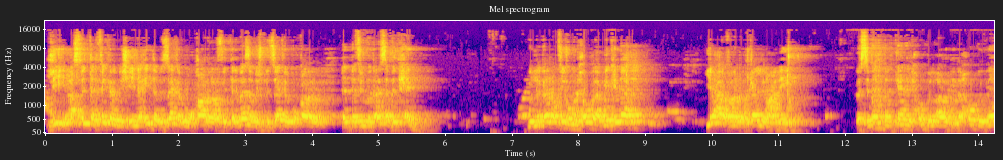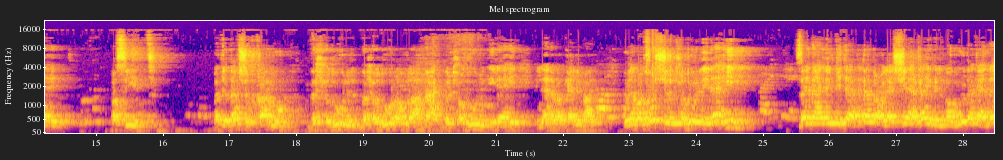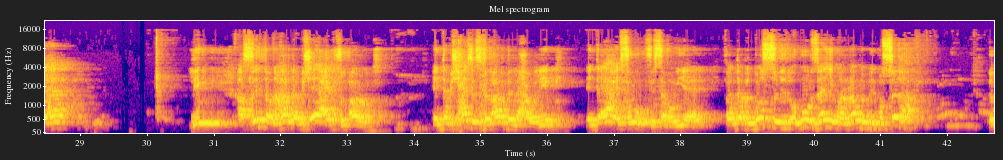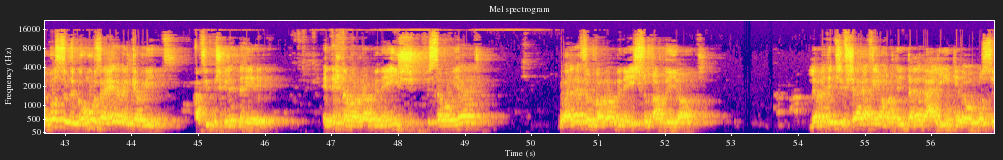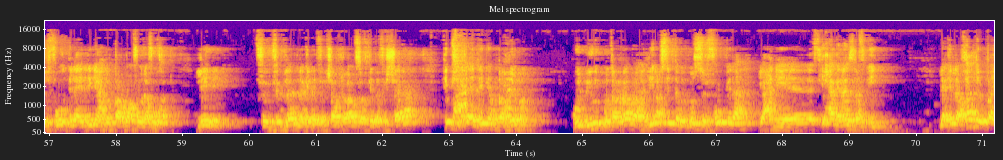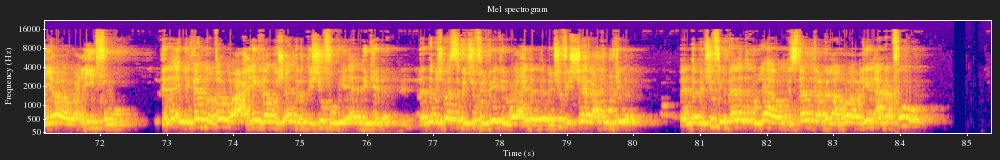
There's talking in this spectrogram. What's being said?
ليه؟ أصل أنت الفكرة مش إنك أنت بتذاكر مقرر في التلمذه مش بتذاكر مقرر أنت في المدرسة بتحب. واللي جرب فيكم الحب قبل كده يعرف أنا بتكلم عن إيه. بس مهما كان الحب الأرضي ده حب باهت بسيط. ما تقدرش تقارنه بحضور بحضور الله معك بالحضور الإلهي اللي أنا بتكلم عليه. ولما تخش للحضور الإلهي زي ما قال الكتاب تدعو الأشياء غير الموجودة كأنها. ليه؟ أصل أنت النهارده مش قاعد في الأرض. أنت مش حاسس بالأرض اللي حواليك. انت قاعد فوق في السماويات فانت بتبص للأمور زي ما الرب بيبص لها. بتبص للأمور زي علب الكبريت. عارفين مشكلتنا هي إيه؟ إن إحنا مرات بنعيش في السماويات وآلاف المرات بنعيش في الأرضيات. لما تمشي في شارع فيه عمارتين ثلاثة عاليين كده وتبص لفوق تلاقي الدنيا هتتقربع فوق نافوخك. ليه؟ في, في بلادنا كده في الشرق الأوسط كده في الشارع تمشي تلاقي الدنيا مضلمه والبيوت متربة ليه؟ أصل أنت بتبص لفوق كده يعني في حاجة نازلة فوقيك لكن لو خدت الطيارة وعليت فوق تلاقي اللي كان مطربق عليك ده ومش قادر تشوفه بيه قد كده ده أنت مش بس بتشوف البيت الواحد ده أنت بتشوف الشارع طول كده ده أنت بتشوف البلد كلها وبتستمتع بالأنوار ليه؟ لأنك فوق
